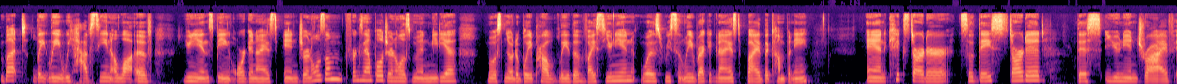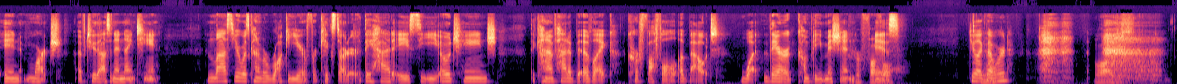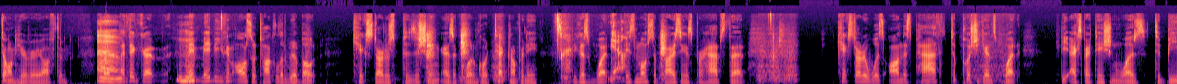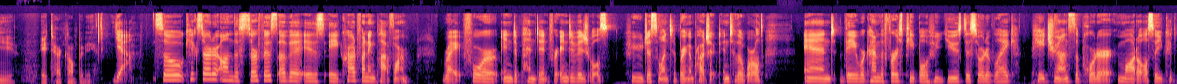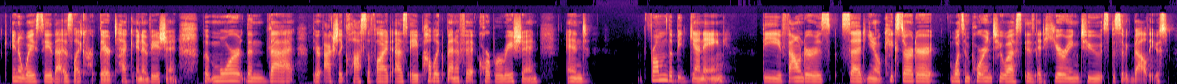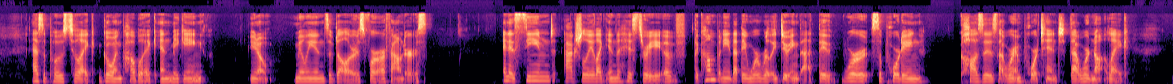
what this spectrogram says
But lately, we have seen a lot of unions being organized in journalism, for example, journalism and media. Most notably, probably the Vice Union was recently recognized by the company. And Kickstarter, so they started this union drive in March of 2019. And last year was kind of a rocky year for Kickstarter. They had a CEO change. They kind of had a bit of like kerfuffle about what their company mission kerfuffle. is. Do you like yeah. that word? well, I just don't hear very often. Um, I think uh, mm-hmm. may- maybe you can also talk a little bit about Kickstarter's positioning as a quote unquote tech company, because what yeah. is most surprising is perhaps that Kickstarter was on this path to push against what the expectation was to be a tech company. Yeah. So Kickstarter on the surface of it is a crowdfunding platform right, for independent, for individuals who just want to bring a project into the world. And they were kind of the first people who used this sort of like Patreon supporter model. So you could, in a way, say that is like their tech innovation. But more than that, they're actually classified as a public benefit corporation. And from the beginning, the founders said, you know, Kickstarter, what's important to us is adhering to specific values as opposed to like going public and making, you know, millions of dollars for our founders. And it seemed actually like in the history of the company that they were really doing that. They were supporting causes that were important that were not like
